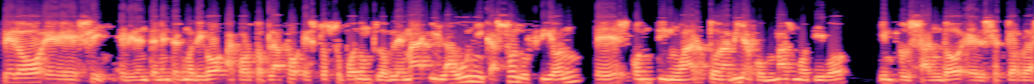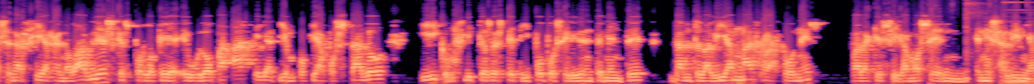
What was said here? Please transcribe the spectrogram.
Pero eh, sí, evidentemente, como digo, a corto plazo esto supone un problema y la única solución es continuar todavía con más motivo impulsando el sector de las energías renovables, que es por lo que Europa hace ya tiempo que ha apostado y conflictos de este tipo, pues evidentemente dan todavía más razones para que sigamos en, esa línea.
